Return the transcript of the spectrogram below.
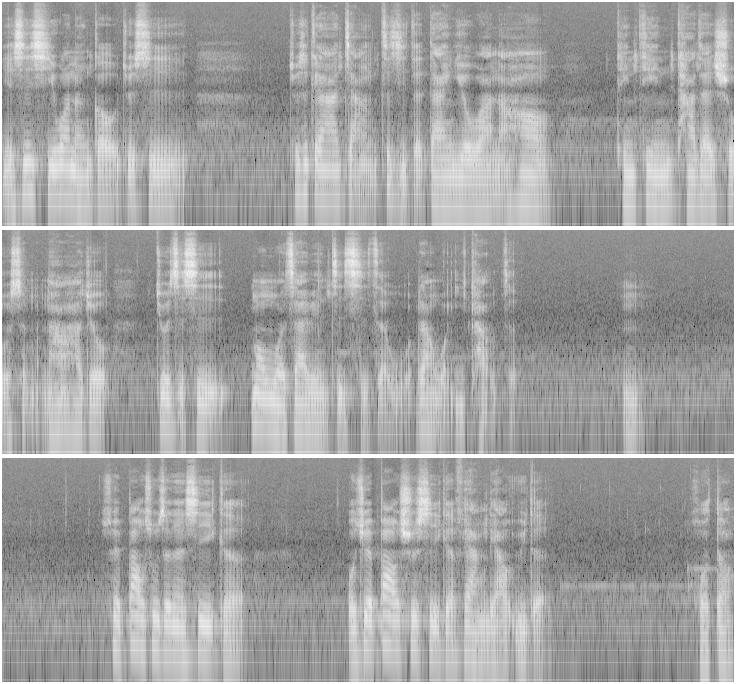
也是希望能够就是就是跟他讲自己的担忧啊，然后听听他在说什么，然后他就就只是默默在那边支持着我，让我依靠着。嗯，所以报数真的是一个，我觉得报数是一个非常疗愈的活动，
